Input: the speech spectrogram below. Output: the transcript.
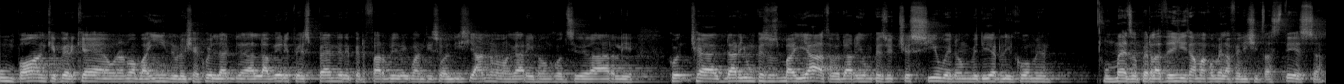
un po' anche perché è una nuova indole, cioè quella dell'avere per spendere per far vedere quanti soldi si hanno, ma magari non considerarli, cioè dargli un peso sbagliato, dargli un peso eccessivo e non vederli come un mezzo per la felicità, ma come la felicità stessa.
